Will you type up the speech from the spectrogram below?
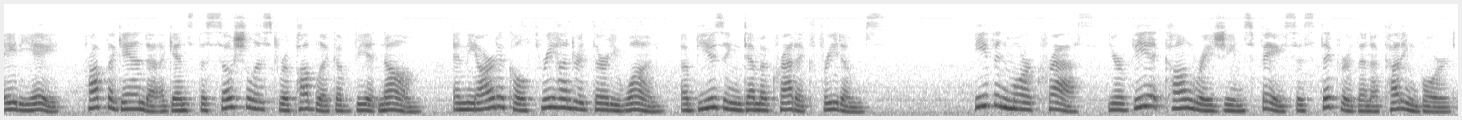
88, propaganda against the Socialist Republic of Vietnam, and the Article 331, abusing democratic freedoms. Even more crass, your Viet Cong regime's face is thicker than a cutting board.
